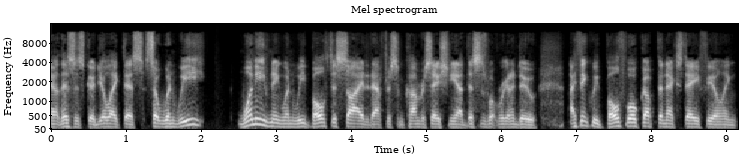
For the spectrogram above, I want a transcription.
yeah, this is good. You'll like this. So when we one evening when we both decided after some conversation, yeah, this is what we're going to do. I think we both woke up the next day feeling,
